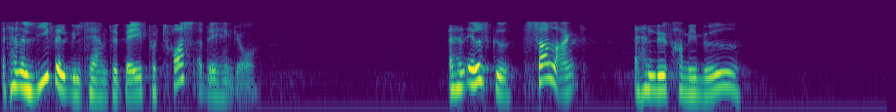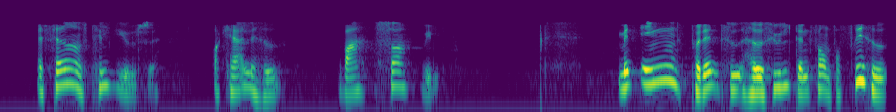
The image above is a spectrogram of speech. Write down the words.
At han alligevel ville tage ham tilbage, på trods af det, han gjorde. At han elskede så langt, at han løb ham i møde. At faderens tilgivelse og kærlighed var så vild. Men ingen på den tid havde hyldet den form for frihed,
